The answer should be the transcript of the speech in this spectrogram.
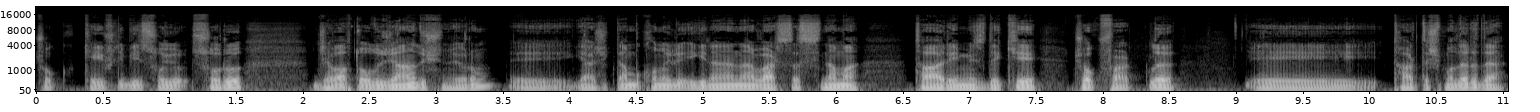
çok keyifli bir soru, soru cevap da olacağını düşünüyorum. Ee, gerçekten bu konuyla ilgilenenler varsa sinema tarihimizdeki çok farklı e, tartışmaları da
